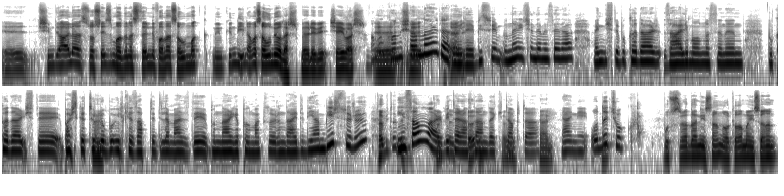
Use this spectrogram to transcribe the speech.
e, şimdi hala sosyalizm adına Stalin'i falan savunmak mümkün değil ama savunuyorlar. Böyle bir şey var. Ama ee, konuşanlar da yani, öyle. Bir sürü bunlar içinde mesela hani işte bu kadar zalim olmasının, bu kadar işte başka türlü evet. bu ülke zapt edilemezdi, bunlar yapılmak zorundaydı diyen bir sürü tabii, tabii. insan var tabii, bir tabii, taraftan öyle, da kitapta. Yani, yani o da çok bu sıradan insanın, ortalama insanın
